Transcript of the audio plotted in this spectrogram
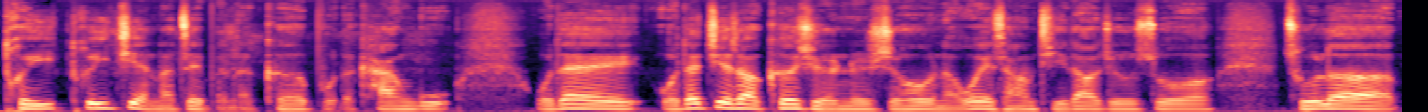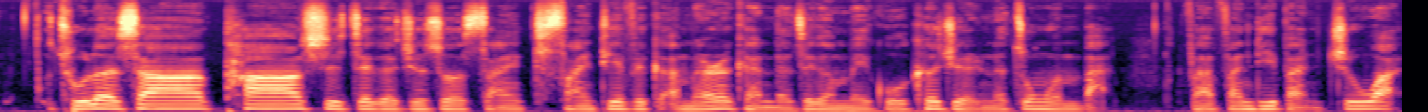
推推荐了这本的科普的刊物，我在我在介绍科学人的时候呢，我也常提到，就是说，除了除了他他是这个就是说 Scientific American 的这个美国科学人的中文版繁繁体版之外，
